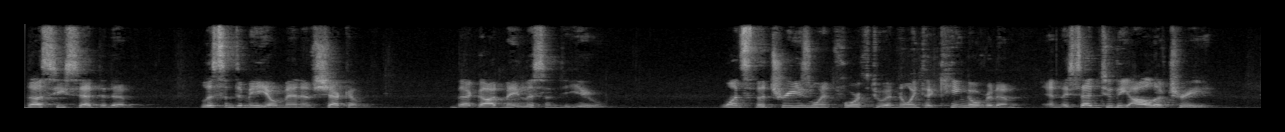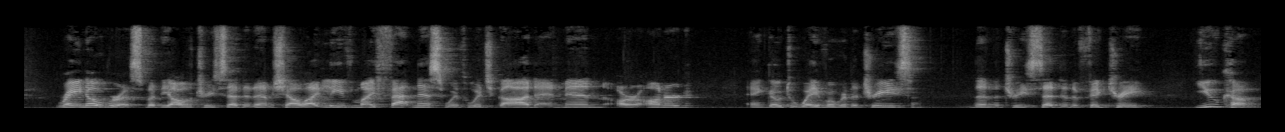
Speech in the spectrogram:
Thus he said to them, Listen to me, O men of Shechem, that God may listen to you. Once the trees went forth to anoint a king over them, and they said to the olive tree, Reign over us. But the olive tree said to them, Shall I leave my fatness with which God and men are honored, and go to wave over the trees? Then the trees said to the fig tree, You come,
